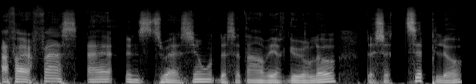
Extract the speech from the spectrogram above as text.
à faire face à une situation de cette envergure-là, de ce type-là.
